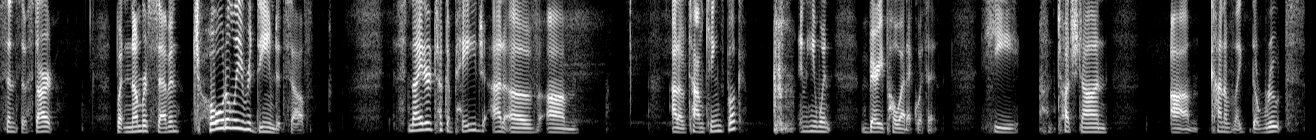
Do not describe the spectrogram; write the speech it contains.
since the start, but number seven totally redeemed itself. Snyder took a page out of um, out of Tom King's book, and he went very poetic with it he touched on um kind of like the roots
